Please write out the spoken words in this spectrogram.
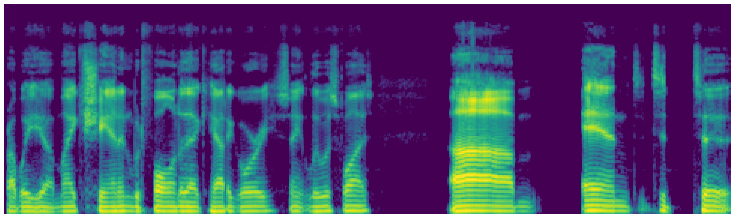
Probably uh, Mike Shannon would fall into that category, St. Louis wise. Um, and to to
